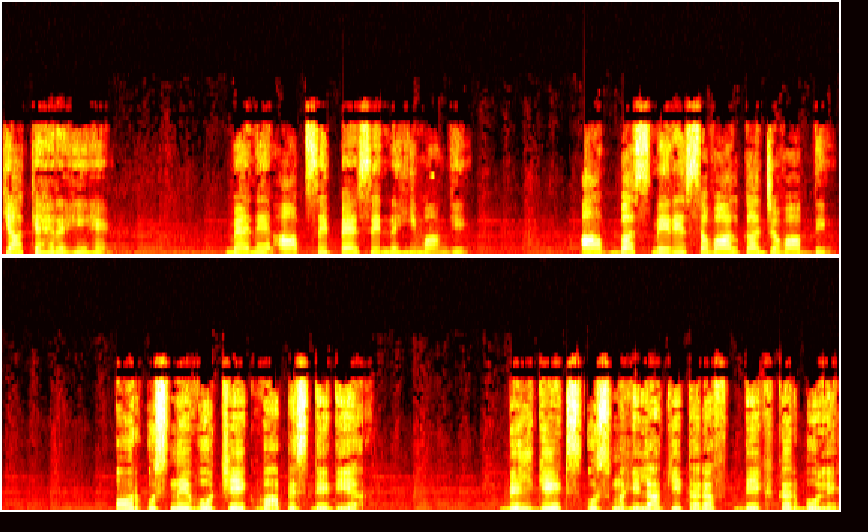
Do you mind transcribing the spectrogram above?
क्या कह रहे हैं? मैंने आपसे पैसे नहीं मांगे। आप बस मेरे सवाल का जवाब दे। और उसने वो चेक वापस दे दिया। बिल गेट्स उस महिला की तरफ़ देखकर बोले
